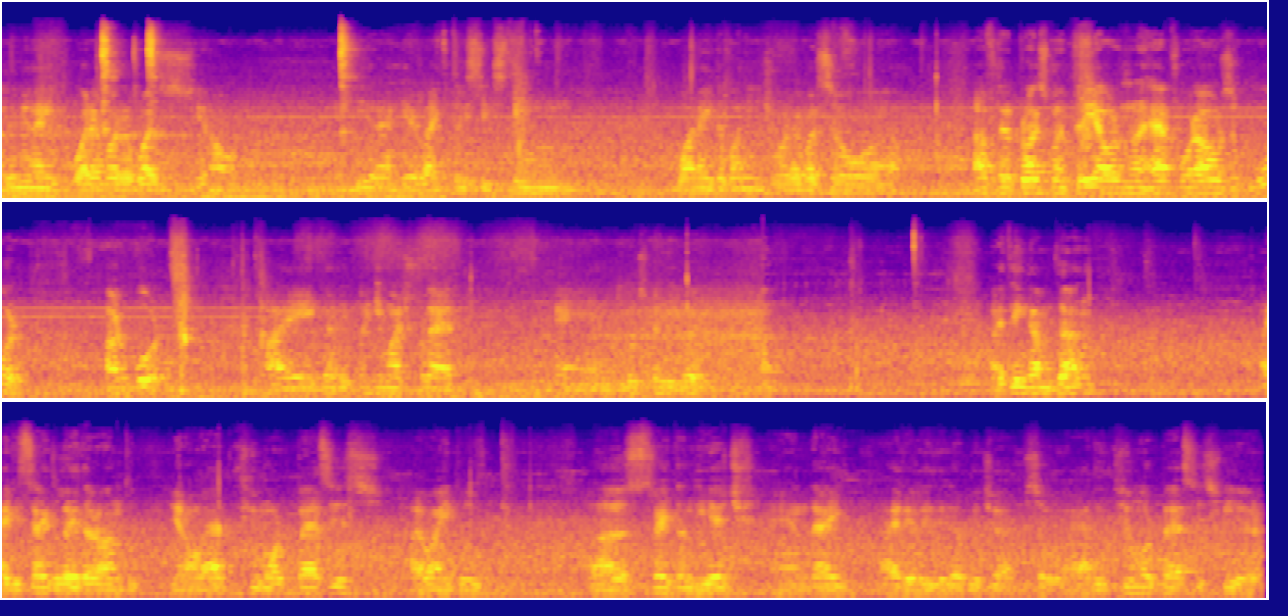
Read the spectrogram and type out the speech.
eliminate whatever was, you know, in here and here like 316, 1 8 of 1 inch, whatever. So uh, after approximately three hours and a half, four hours of work, hard work, I got it pretty much flat and looks pretty good. I think I'm done. I decided later on to, you know, add a few more passes. I wanted to uh, straighten the edge and I, I really did a good job. So I added a few more passes here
